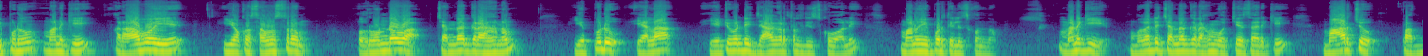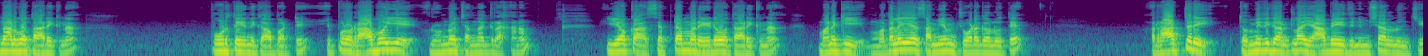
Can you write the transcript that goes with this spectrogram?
ఇప్పుడు మనకి రాబోయే ఈ యొక్క సంవత్సరం రెండవ చంద్రగ్రహణం ఎప్పుడు ఎలా ఎటువంటి జాగ్రత్తలు తీసుకోవాలి మనం ఇప్పుడు తెలుసుకుందాం. మనకి మొదటి చంద్రగ్రహం వచ్చేసరికి మార్చు పద్నాలుగో తారీఖున పూర్తయింది కాబట్టి ఇప్పుడు రాబోయే రెండో చంద్రగ్రహణం ఈ యొక్క సెప్టెంబర్ ఏడవ తారీఖున మనకి మొదలయ్యే సమయం చూడగలిగితే రాత్రి తొమ్మిది గంటల యాభై ఐదు నిమిషాల నుంచి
